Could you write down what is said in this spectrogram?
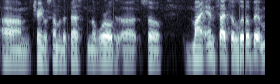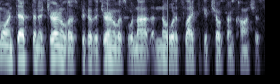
um, trained with some of the best in the world. Uh, so my insight's a little bit more in depth than a journalist because a journalist would not know what it's like to get choked unconscious.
